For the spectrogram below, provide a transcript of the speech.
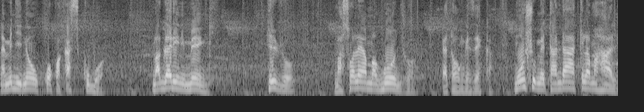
na miji inayokuwa kwa kasi kubwa, magari ni mengi, hivyo masuala ya magonjwa yataongezeka. Moshi umetandaa kila mahali,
